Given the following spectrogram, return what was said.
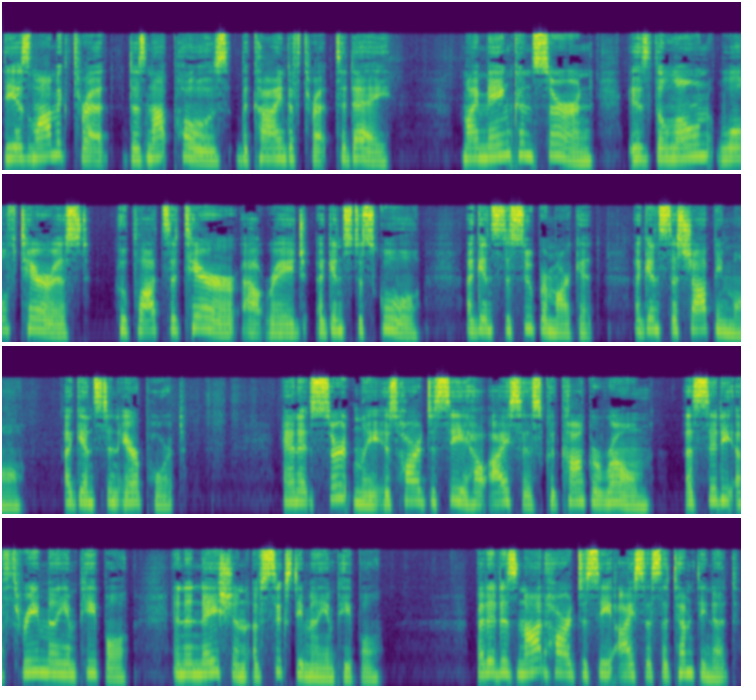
The Islamic threat does not pose the kind of threat today. My main concern is the lone wolf terrorist who plots a terror outrage against a school, against a supermarket, against a shopping mall, against an airport and it certainly is hard to see how ISIS could conquer Rome, a city of 3 million people and a nation of 60 million people. But it is not hard to see ISIS attempting it.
